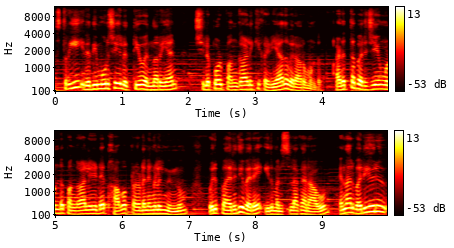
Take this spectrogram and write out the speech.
സ്ത്രീ രതിമൂർച്ചയിലെത്തിയോ എന്നറിയാൻ ചിലപ്പോൾ പങ്കാളിക്ക് കഴിയാതെ വരാറുമുണ്ട്. അടുത്ത പരിചയം കൊണ്ട് പങ്കാളിയുടെ ഭാവപ്രകടനങ്ങളിൽ നിന്നും ഒരു പരിധിവരെ ഇത് മനസ്സിലാക്കാനാവും. എന്നാൽ വലിയൊരു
